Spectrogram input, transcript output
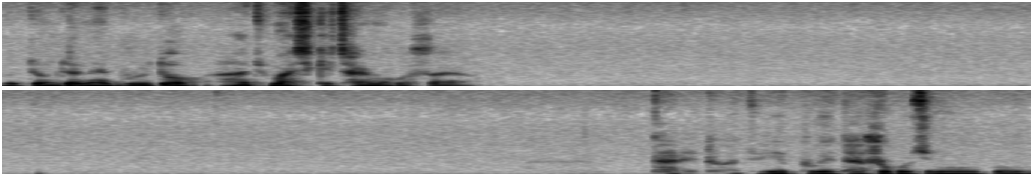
이거 좀 전에 물도 아주 맛있게 잘 먹었어요. 다리도 아주 예쁘게 다 속옷이 물고.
